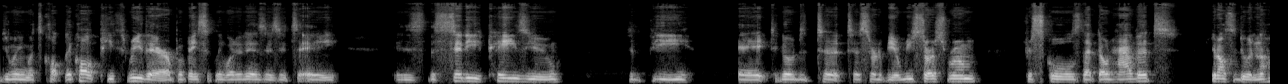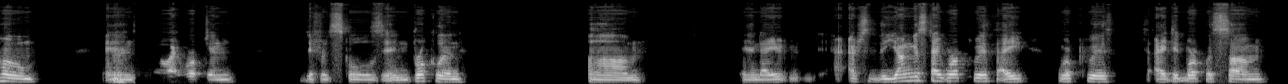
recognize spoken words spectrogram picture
doing what's called, they call it P3 there, but basically what it is, is it's a, is the city pays you to be a, to go to, to, to sort of be a resource room for schools that don't have it. You can also do it in the home. And hmm. so I worked in different schools in Brooklyn. Um, and I actually the youngest I worked with, I worked with, I did work with some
